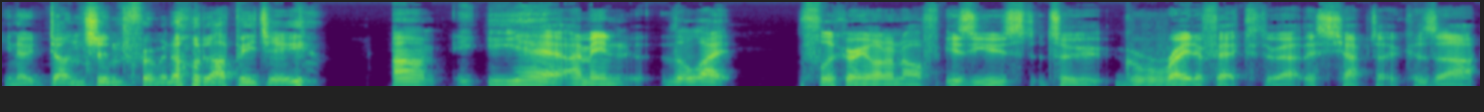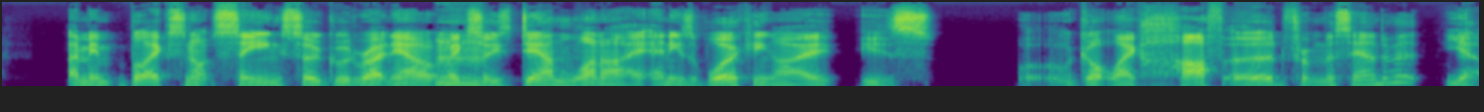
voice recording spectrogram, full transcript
you know, dungeon from an old RPG. Um, yeah, I mean, the light flickering on and off is used to great effect throughout this chapter because, uh, I mean, Blake's not seeing so good right now. Like, Mm. so he's down one eye, and his working eye is uh, got like half erred from the sound of it. Yeah,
